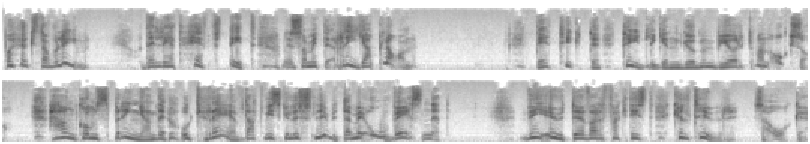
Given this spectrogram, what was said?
på högsta volym. Det lät häftigt, som ett riaplan. Det tyckte tydligen gubben Björkman också. Han kom springande och krävde att vi skulle sluta med oväsendet. Vi utövar faktiskt kultur, sa Åke.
